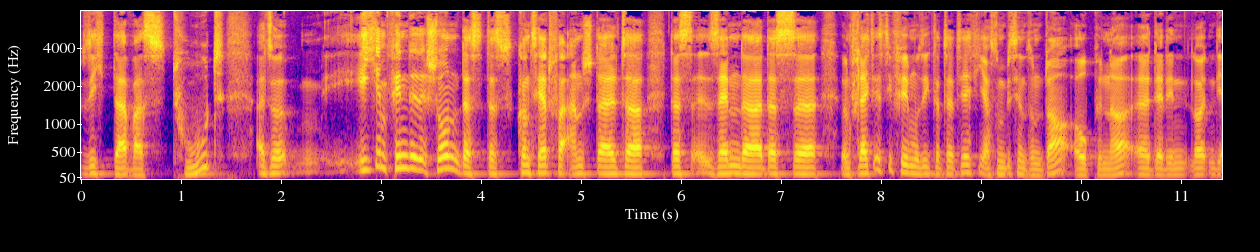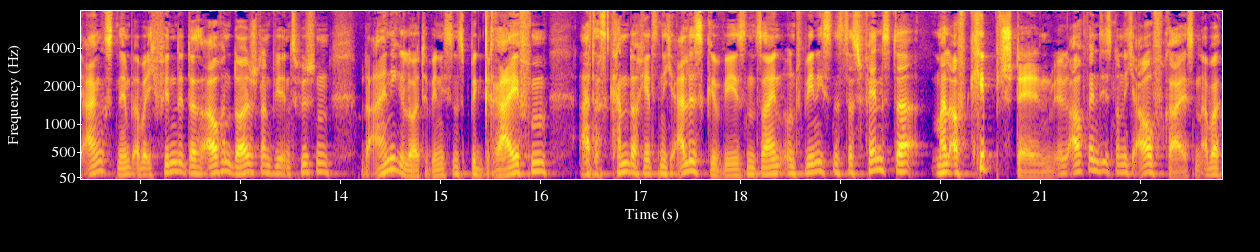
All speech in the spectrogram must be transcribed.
sich da was tut. Also ich empfinde schon, dass das Konzertveranstalter, das Sender, das äh, und vielleicht ist die Filmmusik da tatsächlich auch so ein bisschen so ein Door-Opener, äh, der den Leuten die Angst nimmt. Aber ich finde, dass auch in Deutschland wir inzwischen oder einige Leute wenigstens begreifen, ah, das kann doch jetzt nicht alles gewesen sein und wenigstens das Fenster mal auf Kipp stellen, auch wenn sie es noch nicht aufreißen. Aber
